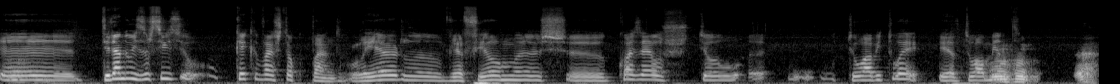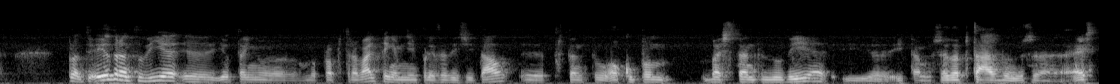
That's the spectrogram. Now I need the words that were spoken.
uhum. tirando o exercício, o que é que vais-te ocupando? Ler, ver filmes? quais é os teu, o teu hábito é, atualmente? Uhum. Pronto, eu durante o dia eh, eu tenho o meu próprio trabalho, tenho a minha empresa digital, eh, portanto ocupa-me bastante do dia e, eh, e, estamos adaptados a este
